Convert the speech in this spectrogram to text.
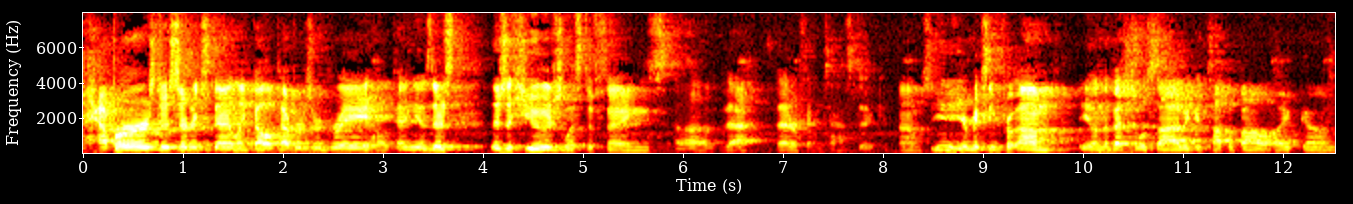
peppers to a certain extent, like bell peppers are great. Jalapenos. There's there's a huge list of things uh, that that are fantastic. Um, so you, you're mixing, pro, um, you know, on the vegetable side, we could talk about like, um,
